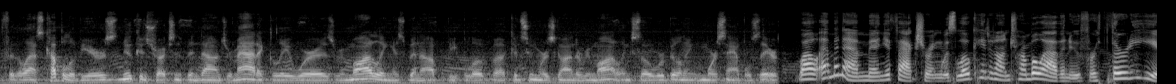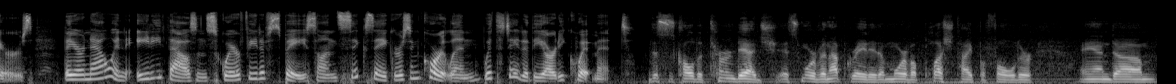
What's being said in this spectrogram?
For the last couple of years, new construction has been down dramatically, whereas remodeling has been up. People have, uh, consumers gone to remodeling, so we're building more samples there. While M&M Manufacturing was located on Trumbull Avenue for 30 years, they are now in 80,000 square feet of space on six acres in Cortland with state-of-the-art equipment. This is called a turned edge. It's more of an upgraded, a more of a plush type of folder, and um,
